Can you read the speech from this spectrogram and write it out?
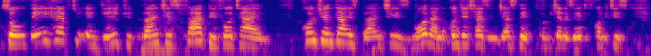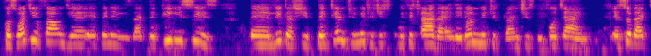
So they have to engage with branches far before time. Conscientize branches more than conscientizing just the provincial executive committees. Because what you found here happening is that the PECs, the leadership, they tend to meet with each, with each other and they don't meet with branches before time. So that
